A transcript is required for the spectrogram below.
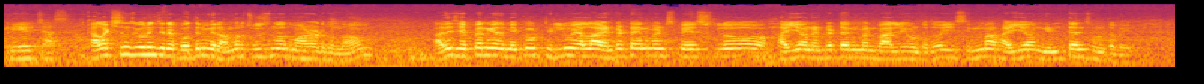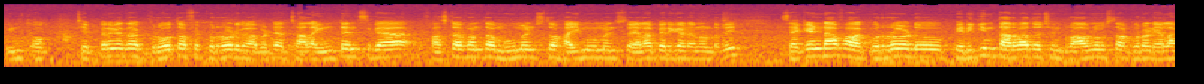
క్రియేట్ చేస్తారు కలెక్షన్స్ గురించి రేపు పొద్దున్న మీరు అందరూ చూసిన తర్వాత మాట్లాడుకుందాం. అదే చెప్పాను కదా మీకు టిల్లు ఎలా ఎంటర్టైన్మెంట్ స్పేస్లో హై ఆన్ ఎంటర్టైన్మెంట్ వాల్యూ ఉంటుందో ఈ సినిమా హై ఆన్ ఇంటెన్స్ ఉంటుంది. చెప్పాను కదా గ్రోత్ ఆఫ్ ఎ కుర్రోడ్ కాబట్టి అది చాలా ఇంటెన్స్గా ఫస్ట్ హాఫ్ అంతా మూమెంట్స్తో హై మూమెంట్స్తో ఎలా పెరిగాడని ఉంటుంది. సెకండ్ హాఫ్ ఆ కుర్రోడు పెరిగిన తర్వాత వచ్చిన ప్రాబ్లమ్స్తో ఆ కుర్రోడు ఎలా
